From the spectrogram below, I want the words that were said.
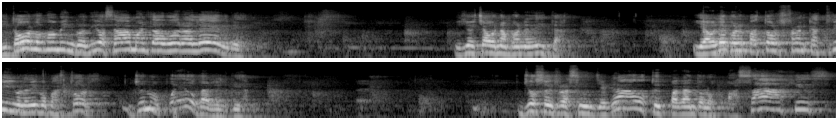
Y todos los domingos, Dios ama al dador alegre. Y yo echaba unas moneditas. Y hablé con el pastor Frank Castrillo, le digo, pastor, yo no puedo dar el diezmo. Yo soy recién llegado, estoy pagando los pasajes,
